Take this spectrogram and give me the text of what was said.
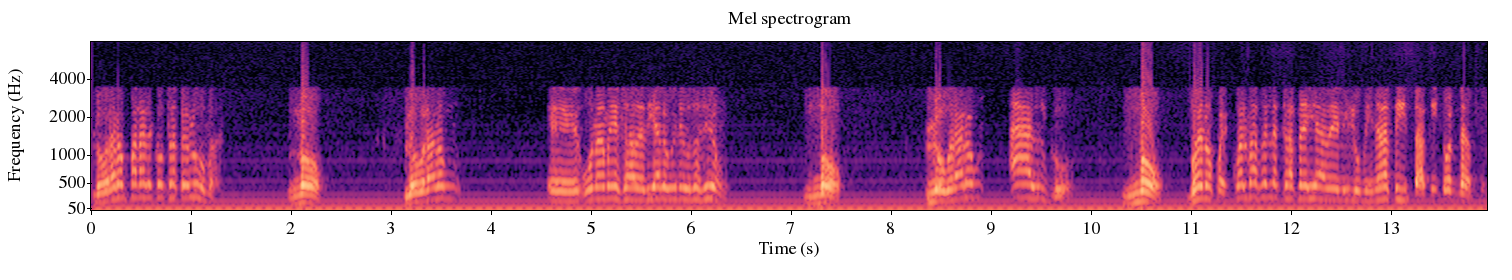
¿Lograron parar el contrato de Luma? No. ¿Lograron eh, una mesa de diálogo y negociación? No. ¿Lograron algo? No. Bueno, pues ¿cuál va a ser la estrategia del Illuminati Tatito Hernández?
